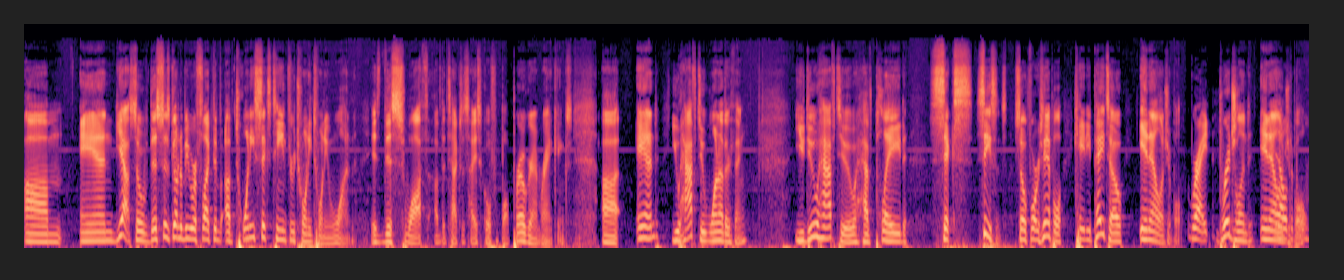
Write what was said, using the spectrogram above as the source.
Um, and yeah, so this is going to be reflective of 2016 through 2021 is this swath of the Texas high school football program rankings. Uh, and you have to, one other thing, you do have to have played six seasons. So, for example, Katy Paetow, ineligible. right. Bridgeland ineligible. Ineligible,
